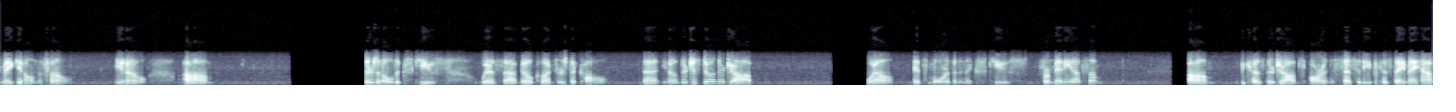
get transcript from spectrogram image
you may get on the phone. You know, um, there's an old excuse with uh, bill collectors that call that you know they're just doing their job. Well, it's more than an excuse for many of them. Um, because their jobs are a necessity, because they may have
